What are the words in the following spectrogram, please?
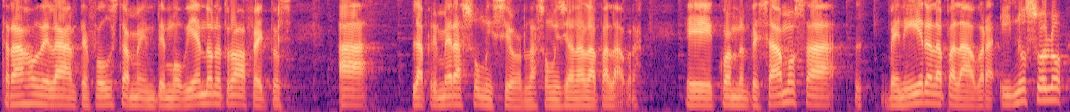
trajo delante fue justamente moviendo nuestros afectos a la primera sumisión, la sumisión a la palabra. Eh, cuando empezamos a venir a la palabra y no solo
